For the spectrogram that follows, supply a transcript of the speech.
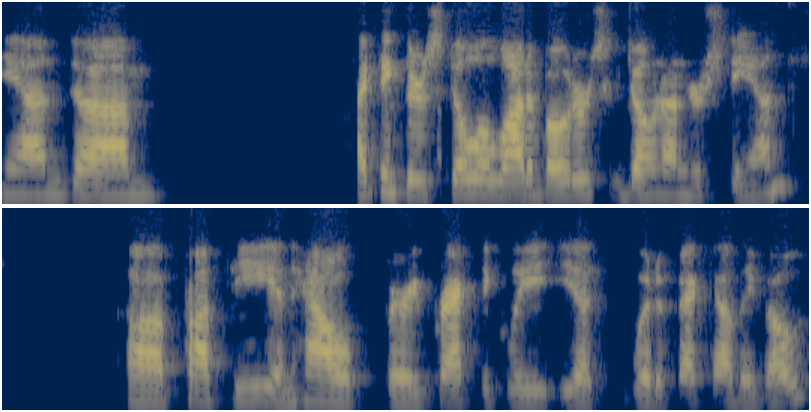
And um, I think there's still a lot of voters who don't understand uh, Prop D and how very practically it would affect how they vote.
